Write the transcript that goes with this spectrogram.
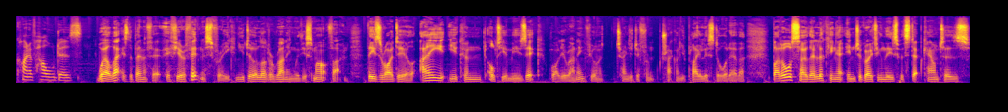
kind of holders. Well, that is the benefit. If you're a fitness freak and you do a lot of running with your smartphone, these are ideal. A, you can alter your music while you're running if you want to change a different track on your playlist or whatever. But also, they're looking at integrating these with step counters,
